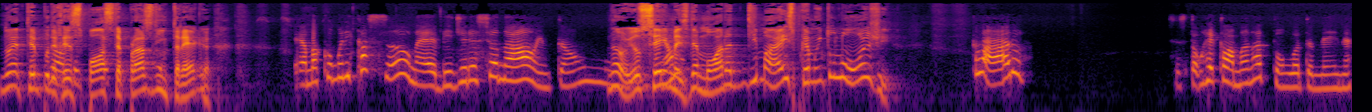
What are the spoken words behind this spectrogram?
não é tempo de resposta, é prazo de entrega. É uma comunicação, né? É bidirecional, então. Não, eu sei, mas demora demais, porque é muito longe. Claro. Vocês estão reclamando à toa também, né?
